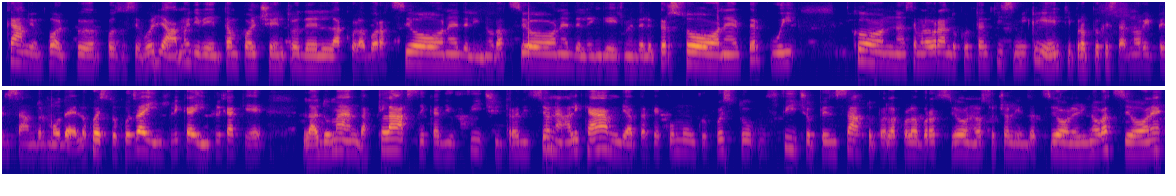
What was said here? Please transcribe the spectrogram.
cambia un po' il purpose se vogliamo e diventa un po' il centro della collaborazione, dell'innovazione, dell'engagement delle persone, per cui con, stiamo lavorando con tantissimi clienti proprio che stanno ripensando il modello. Questo cosa implica? Implica che la domanda classica di uffici tradizionali cambia perché comunque questo ufficio pensato per la collaborazione, la socializzazione, l'innovazione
